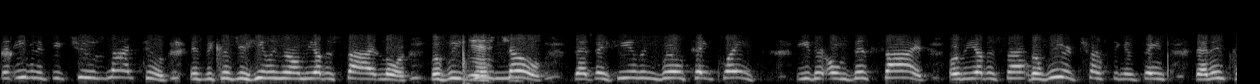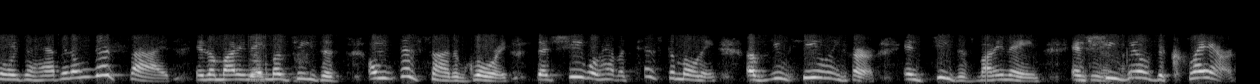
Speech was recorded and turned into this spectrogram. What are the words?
that even if you choose not to, it's because you're healing her on the other side, Lord. But we do Yes, know that the healing will take place either on this side or the other side, but we are trusting in faith that it's going to happen on this side in the mighty name of Jesus, on this side of glory, that she will have a testimony of you healing her in Jesus' mighty name, and she will declare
